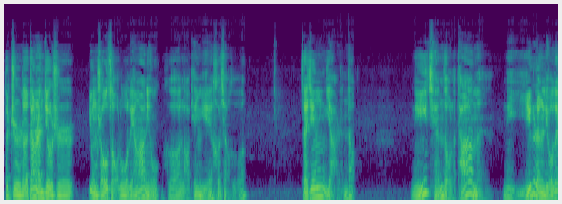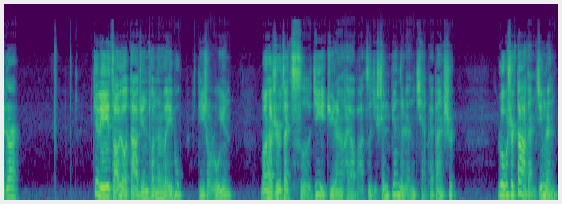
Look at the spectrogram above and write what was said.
他指的当然就是用手走路梁阿牛和老天爷何小何。蔡京哑然道：“你遣走了他们，你一个人留在这儿？”这里早有大军团团围布，敌手如云。王小石在此际居然还要把自己身边的人遣开办事，若不是大胆惊人，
